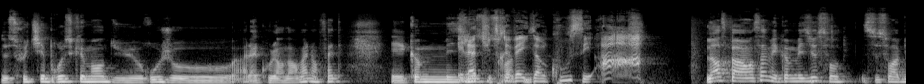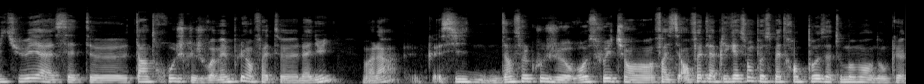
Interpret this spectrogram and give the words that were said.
de switcher brusquement du rouge au, à la couleur normale en fait. Et comme mes et là tu te réveilles d'un coup, c'est ah non, c'est pas vraiment ça, mais comme mes yeux sont, se sont habitués à cette euh, teinte rouge que je vois même plus en fait euh, la nuit, voilà. Si d'un seul coup je re-switch en, enfin, en fait, l'application peut se mettre en pause à tout moment. Donc, euh,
